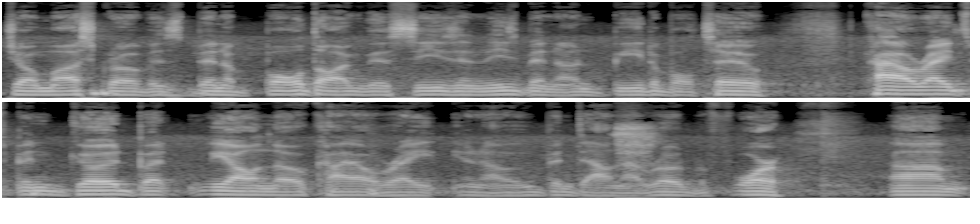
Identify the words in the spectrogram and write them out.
Joe Musgrove has been a bulldog this season. He's been unbeatable too. Kyle Wright's been good, but we all know Kyle Wright. You know, we've been down that road before. Um,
